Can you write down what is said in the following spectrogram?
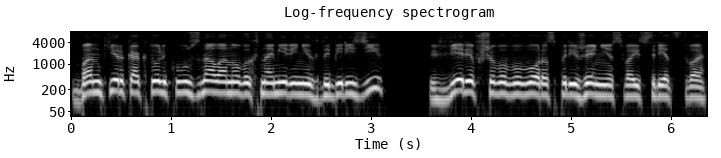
Банкир, как только узнал о новых намерениях до Берези, верившего в его распоряжение свои средства,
